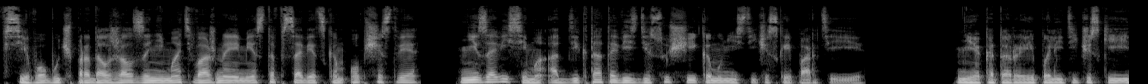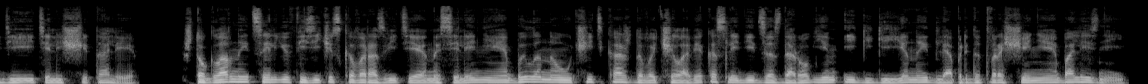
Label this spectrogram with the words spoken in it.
всего Буч продолжал занимать важное место в советском обществе независимо от диктата вездесущей коммунистической партии. Некоторые политические деятели считали, что главной целью физического развития населения было научить каждого человека следить за здоровьем и гигиеной для предотвращения болезней.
